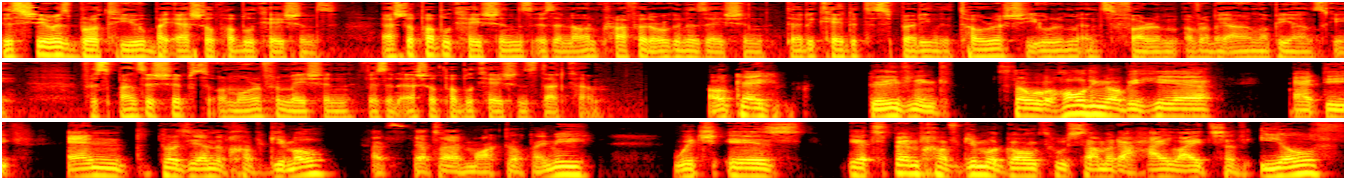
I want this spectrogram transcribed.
This year is brought to you by Eshel Publications. Eshel Publications is a non-profit organization dedicated to spreading the Torah, Shiurim, and Sefarim of Rabbi Aaron Lapiansky. For sponsorships or more information, visit eshelpublications.com. Okay, good evening. So we're holding over here at the end, towards the end of Chav Gimel. That's what I've marked off by me, which is, it spent Chav Gimel going through some of the highlights of Eov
